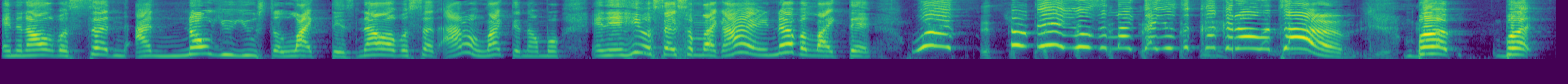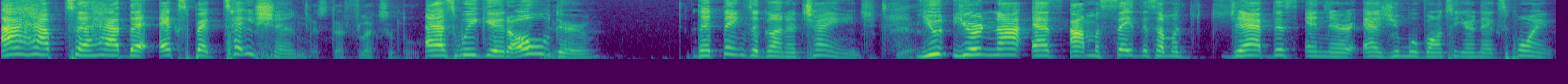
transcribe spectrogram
And then all of a sudden i know you used to like this. Now all of a sudden i don't like that no more. And then he'll say something like i ain't never liked that. What? You did use it like that. You used to cook it all the time. Yeah. but but I have to have that expectation. It's that flexible. As we get older, yeah. that things are gonna change. Yeah. You you're not as I'm gonna say this. I'm gonna jab this in there as you move on to your next point.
